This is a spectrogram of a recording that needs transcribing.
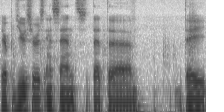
they're producers in a sense that um they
